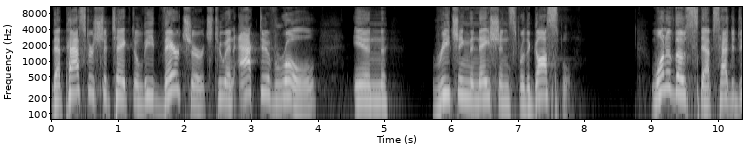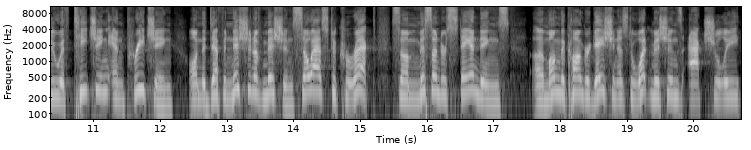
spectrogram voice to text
that pastors should take to lead their church to an active role in reaching the nations for the gospel. One of those steps had to do with teaching and preaching on the definition of missions so as to correct some misunderstandings among the congregation as to what missions actually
